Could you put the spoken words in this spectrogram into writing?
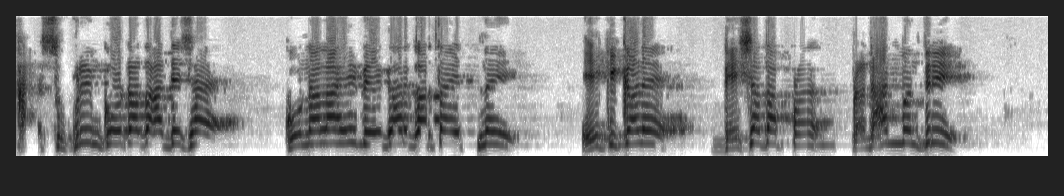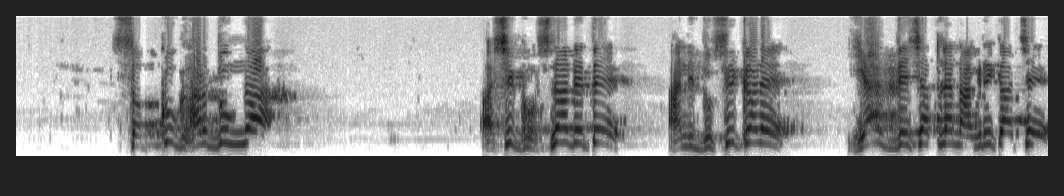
हा- सुप्रीम कोर्टाचा आदेश आहे. कोणालाही बेघर करता येत नाही. एकीकडे देशाचा प्र- प्रधानमंत्री सबको घर दुंगा अशी घोषणा देते आणि दुसरीकडे याच देशातल्या नागरिकाचे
